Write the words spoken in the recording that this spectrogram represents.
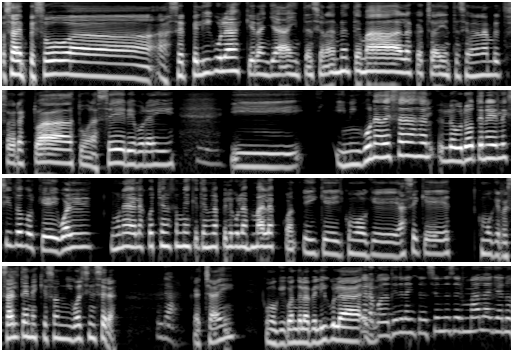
O sea, empezó a, a hacer películas que eran ya intencionalmente malas, ¿cachai? Intencionalmente sobreactuadas. Tuvo una serie por ahí. Mm. Y, y ninguna de esas logró tener el éxito porque igual una de las cuestiones también que tienen las películas malas y que como que hace que como que resalten es que son igual sinceras, Ya. ¿cachai? Como que cuando la película... Claro, cuando tiene la intención de ser mala ya no,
